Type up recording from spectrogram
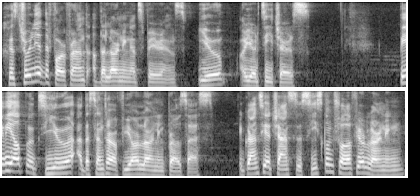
Who's truly at the forefront of the learning experience, you or your teachers? PBL puts you at the center of your learning process. It grants you a chance to seize control of your learning,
